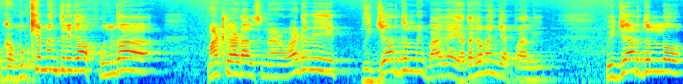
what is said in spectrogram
ఒక ముఖ్యమంత్రిగా హుందా మాట్లాడాల్సిన వాడివి. విద్యార్థుల్ని బాగా ఎదగమని చెప్పాలి. విద్యార్థుల్లో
